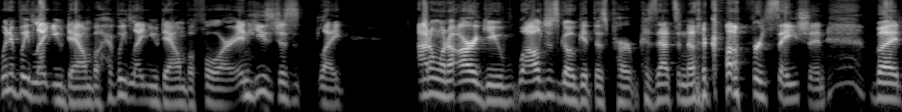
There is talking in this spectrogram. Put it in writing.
When have we let you down? But have we let you down before? And he's just like, I don't want to argue. Well, I'll just go get this perp because that's another conversation. But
